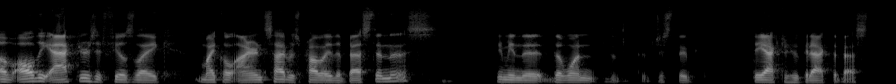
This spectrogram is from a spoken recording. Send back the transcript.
of all the actors, it feels like Michael Ironside was probably the best in this. I mean the the one the, the, just the the actor who could act the best,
